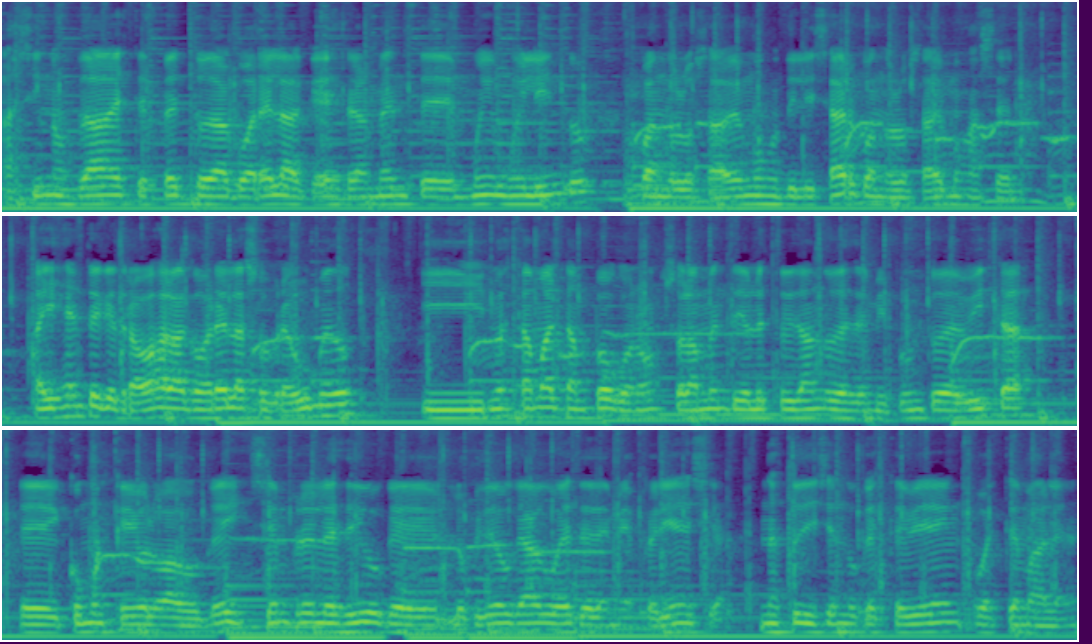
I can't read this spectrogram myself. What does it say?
así nos da este efecto de acuarela que es realmente muy muy lindo cuando lo sabemos utilizar, cuando lo sabemos hacer. Hay gente que trabaja la acuarela sobre húmedo y no está mal tampoco, ¿no? Solamente yo le estoy dando desde mi punto de vista eh, cómo es que yo lo hago, ¿ok? Siempre les digo que los videos que hago es desde mi experiencia, no estoy diciendo que esté bien o esté mal, ¿eh?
